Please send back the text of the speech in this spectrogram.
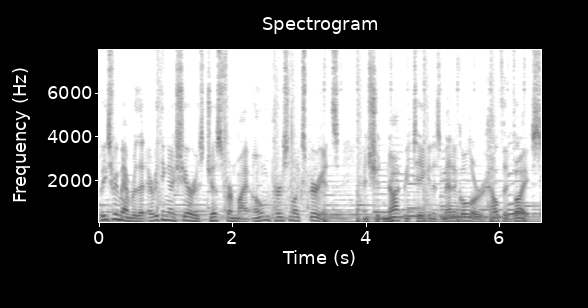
Please remember that everything I share is just from my own personal experience and should not be taken as medical or health advice.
